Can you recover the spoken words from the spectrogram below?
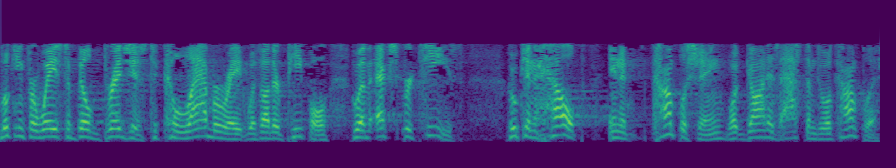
looking for ways to build bridges, to collaborate with other people who have expertise, who can help in accomplishing what God has asked them to accomplish.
